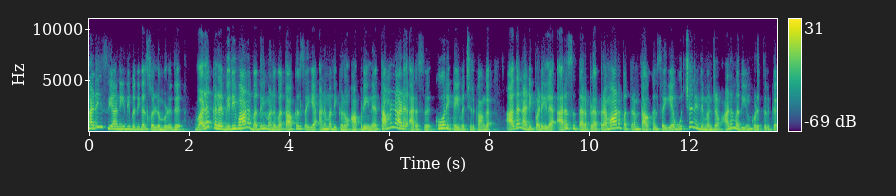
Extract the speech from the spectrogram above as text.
கடைசியா நீதிபதிகள் சொல்லும் பொழுது, வழக்கில் விரிவான பதில் மனுவை தாக்கல் செய்ய அனுமதிக்கணும் அப்படின்னு தமிழ்நாடு அரசு கோரிக்கை வச்சிருக்காங்க. அதன் அடிப்படையில அரசு தரப்புல பிரமாண பத்திரம் தாக்கல் செய்ய உச்சநீதிமன்றம் அனுமதியும் கொடுத்திருக்கு.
